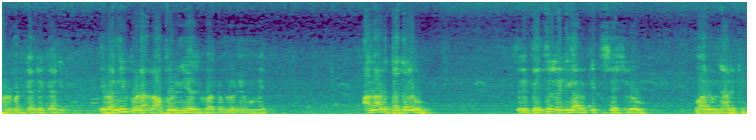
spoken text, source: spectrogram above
పడమటి కండ్రిక కానీ ఇవన్నీ కూడా రాపూర్ నియోజకవర్గంలోనే ఉన్నాయి. ఆనాడు పెద్దలు శ్రీ పెంచల్ రెడ్డి గారు కీర్తిశేషులు వారు ఉన్నారు ఇక్కడ.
